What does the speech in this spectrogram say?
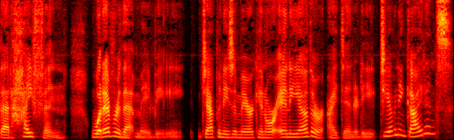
that hyphen, whatever that may mm-hmm. be, Japanese American or any other identity. Do you have any guidance?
